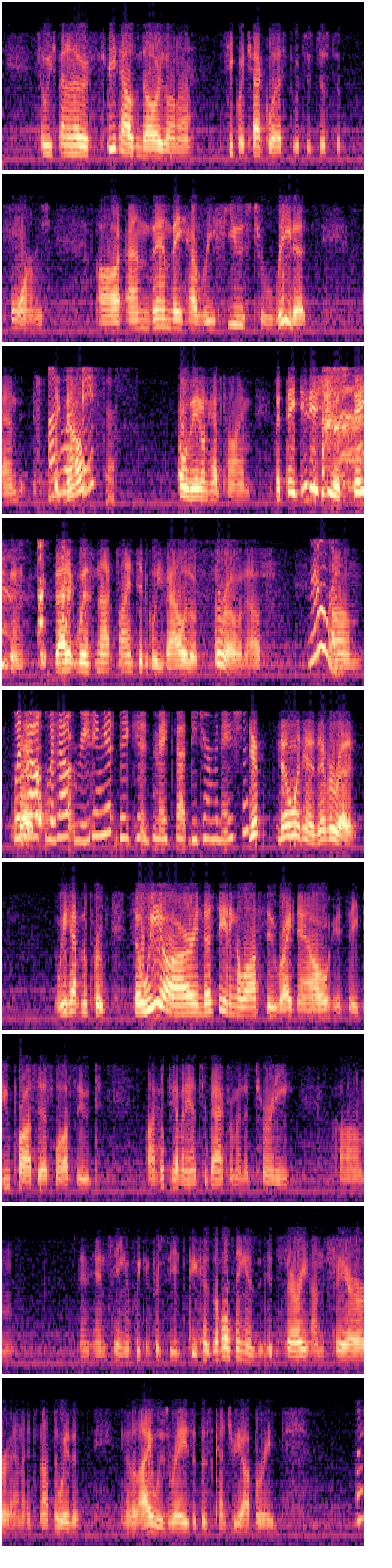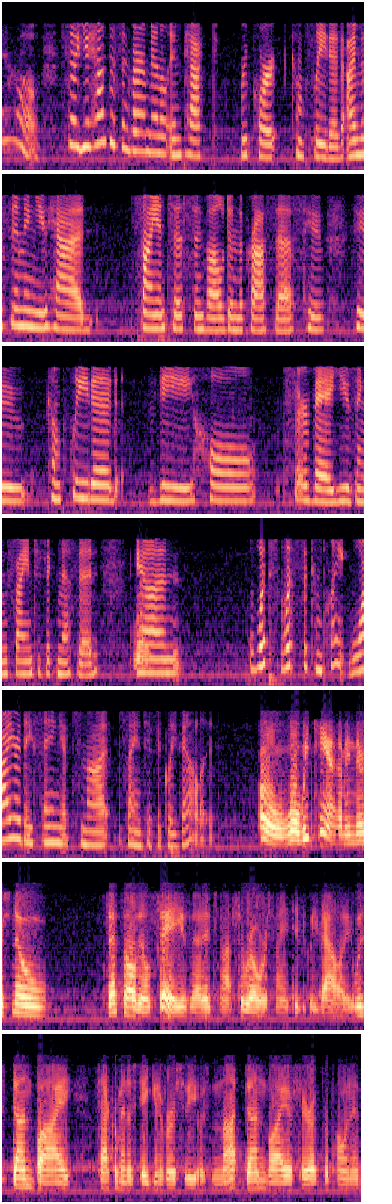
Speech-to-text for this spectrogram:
So we spent another three thousand dollars on a CEQA checklist, which is just forms, uh, and then they have refused to read it. And On what basis? Oh, they don't have time. But they did issue a statement that it was not scientifically valid or thorough enough. Really? Um, without without reading it, they could make that determination. yep, no one has ever read it. We have the proof. So we are investigating a lawsuit right now. It's a due process lawsuit I hope to have an answer back from an attorney, um, and, and seeing if we can proceed. Because the whole thing is it's very unfair, and it's not the way that you know that I was raised that this country operates. Wow. So you had this environmental impact report completed. I'm assuming you had scientists involved in the process who who completed the whole survey using scientific method. Right. And what's what's the complaint? Why are they saying it's not scientifically valid? Oh well, we can't. I mean, there's no. That's all they'll say is that it's not thorough or scientifically valid. It was done by Sacramento State University. It was not done by a ferret proponent.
